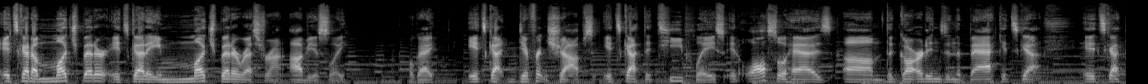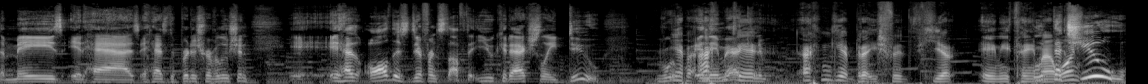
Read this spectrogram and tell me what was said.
it's got a much better it's got a much better restaurant, obviously. Okay. It's got different shops. It's got the tea place. It also has um, the gardens in the back. It's got it's got the maze. It has it has the British Revolution. It, it has all this different stuff that you could actually do. yeah, but in I the can, American. get, I can get British food here anytime Well, I that's want. That's you.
